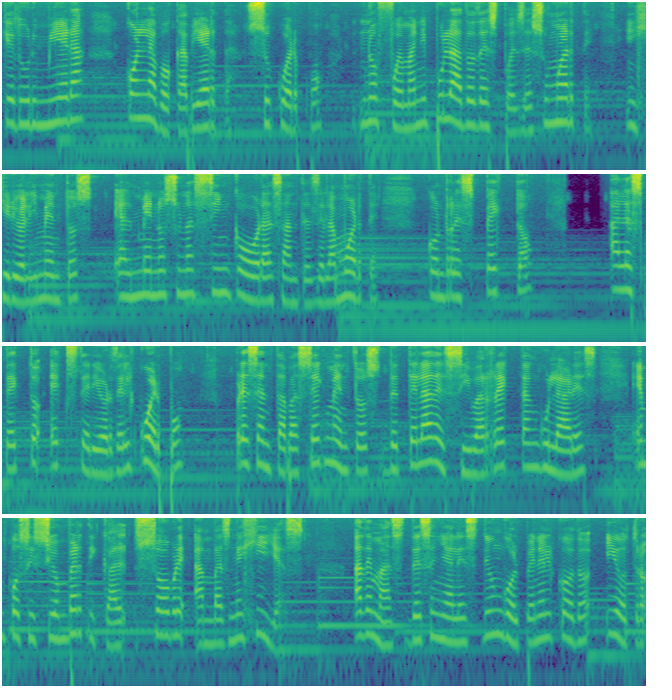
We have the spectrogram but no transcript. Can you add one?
que durmiera con la boca abierta. Su cuerpo no fue manipulado después de su muerte. Ingirió alimentos al menos unas 5 horas antes de la muerte. Con respecto al aspecto exterior del cuerpo, presentaba segmentos de tela adhesiva rectangulares en posición vertical sobre ambas mejillas, además de señales de un golpe en el codo y otro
